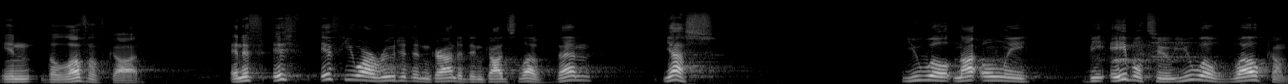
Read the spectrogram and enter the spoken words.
in the love of God. And if, if, if you are rooted and grounded in God's love, then yes, you will not only be able to, you will welcome.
